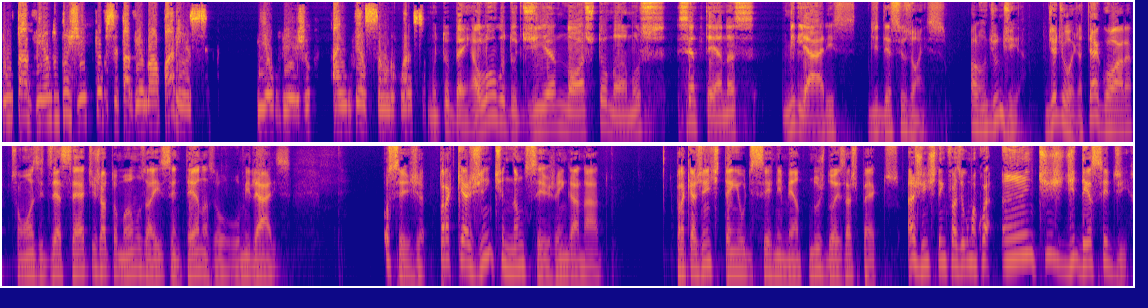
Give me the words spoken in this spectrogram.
não está vendo do jeito que você está vendo a aparência. E eu vejo a intenção do coração. Muito bem. Ao longo do dia, nós tomamos centenas, milhares de decisões. Ao longo de um dia. Dia de hoje, até agora, são 11 h 17 já tomamos aí centenas ou, ou milhares. Ou seja, para que a gente não seja enganado, para que a gente tenha o discernimento nos dois aspectos, a gente tem que fazer alguma coisa antes de decidir.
